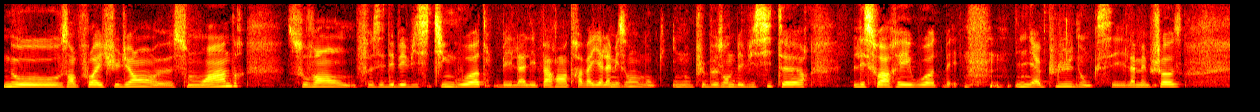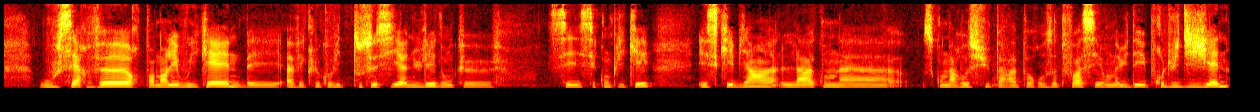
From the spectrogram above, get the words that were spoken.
nos emplois étudiants euh, sont moindres. Souvent, on faisait des babysitting ou autre, mais là, les parents travaillent à la maison, donc ils n'ont plus besoin de babysitter. Les soirées ou autre, ben, il n'y a plus, donc c'est la même chose. Ou serveur pendant les week-ends, ben, avec le Covid, tout ceci est annulé, donc euh, c'est compliqué. Et ce qui est bien là qu'on a, ce qu'on a reçu par rapport aux autres fois, c'est on a eu des produits d'hygiène.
